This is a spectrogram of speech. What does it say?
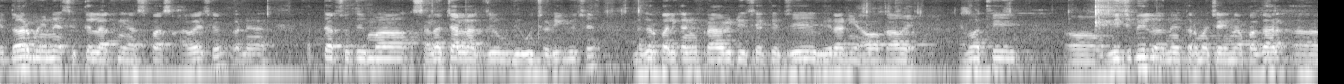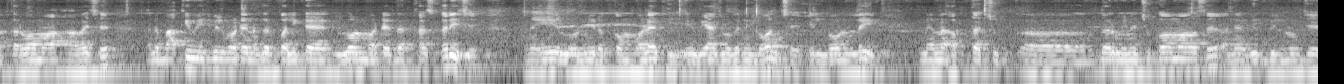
એ દર મહિને સિત્તેર લાખની આસપાસ આવે છે અને અત્યાર સુધીમાં સાડા ચાર લાખ જેવું દેવું ચડી ગયું છે. નગરપાલિકાની પ્રાયોરિટી છે કે જે વેરાની આવક આવે, એમાંથી વીજ બિલ અને કર્મચારીના પગાર કરવામાં આવે છે. અને બાકી વીજ બિલ માટે નગરપાલિકાએ લોન માટે દરખાસ્ત કરી છે. અને એ લોનની રકમ મળેથી એ વ્યાજ વગરની લોન છે, એ લોન લઈ અને એના હપ્તા ચૂક દર મહિને ચૂકવવામાં આવશે અને વીજ બિલનું જે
